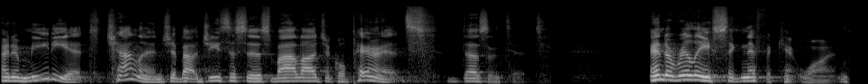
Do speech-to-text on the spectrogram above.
an immediate challenge about Jesus' biological parents, doesn't it? And a really significant one.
